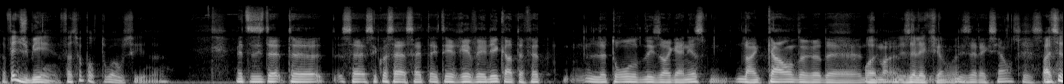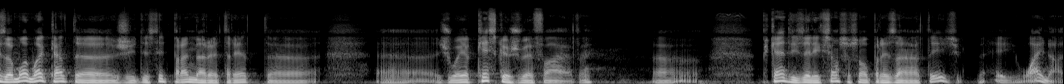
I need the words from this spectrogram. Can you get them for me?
ça fait du bien, fais ça pour toi aussi. Là. Mais tu dis, c'est quoi, ça, a été révélé quand tu as fait le tour des organismes dans le cadre de, des élections. Des élections, c'est ça? c'est ça. Moi, moi quand euh, j'ai décidé de prendre ma retraite, euh, euh, je voyais qu'est-ce que je vais faire. Puis quand les élections se sont présentées, j'ai dit, hey, why not?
